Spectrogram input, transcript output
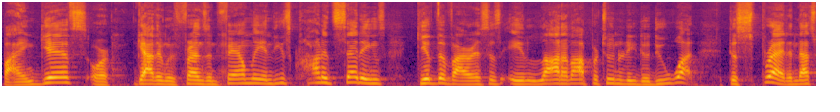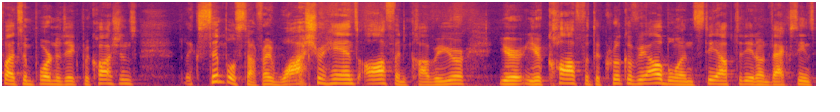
buying gifts, or gathering with friends and family. In these crowded settings, give the viruses a lot of opportunity to do what? To spread. And that's why it's important to take precautions like simple stuff, right? Wash your hands often, cover your, your, your cough with the crook of your elbow and stay up to date on vaccines.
